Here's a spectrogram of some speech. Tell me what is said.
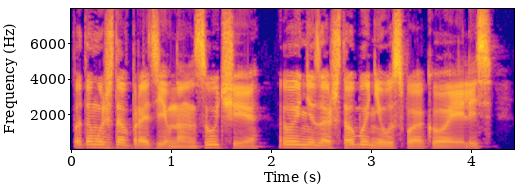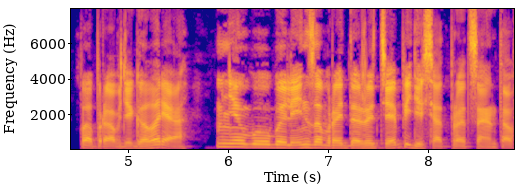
потому что в противном случае вы ни за что бы не успокоились. По правде говоря, мне было бы лень забрать даже те 50%.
